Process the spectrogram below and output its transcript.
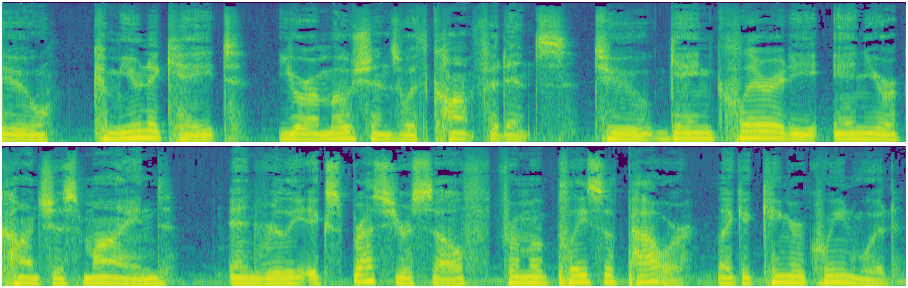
to communicate your emotions with confidence, to gain clarity in your conscious mind, and really express yourself from a place of power, like a king or queen would.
